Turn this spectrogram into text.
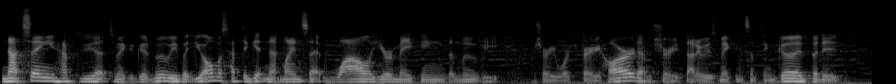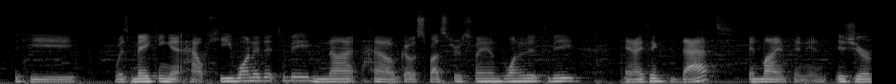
Not saying you have to do that to make a good movie, but you almost have to get in that mindset while you're making the movie. I'm sure he worked very hard. I'm sure he thought he was making something good, but it he was making it how he wanted it to be, not how Ghostbusters fans wanted it to be. And I think that, in my opinion, is your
